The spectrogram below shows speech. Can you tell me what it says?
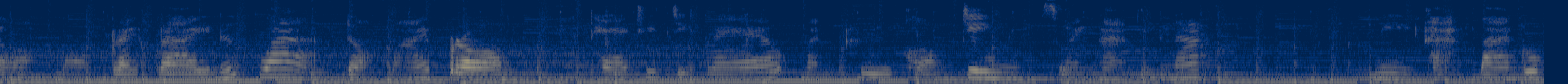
ดอกมองไกลๆ นึกว่าดอกไม้ปลอม แท้ที่จริงแล้วมันคือของจริงสวยงามดีนัก นี่ค่ะ บ้านลูก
